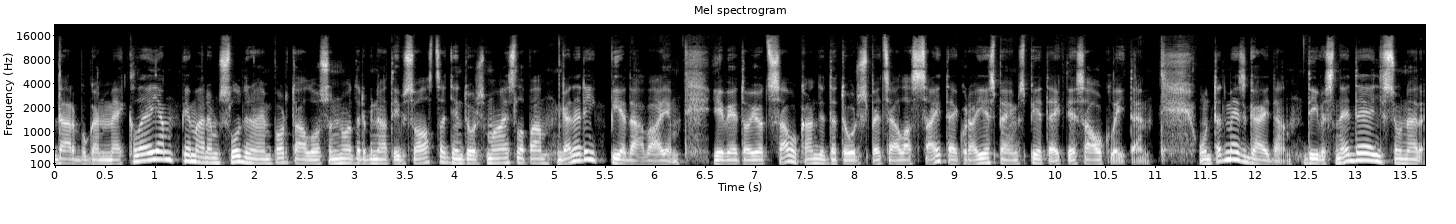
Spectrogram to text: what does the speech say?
Darbu gan meklējam, piemēram, sludinājumu portālos un Nodarbinātības valsts aģentūras mājaslapā, gan arī piedāvājam, ievietojot savu kandidatūru speciālā saitē, kurā iespējams pieteikties auklītēm. Un tad mēs gaidām divas nedēļas, un ar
